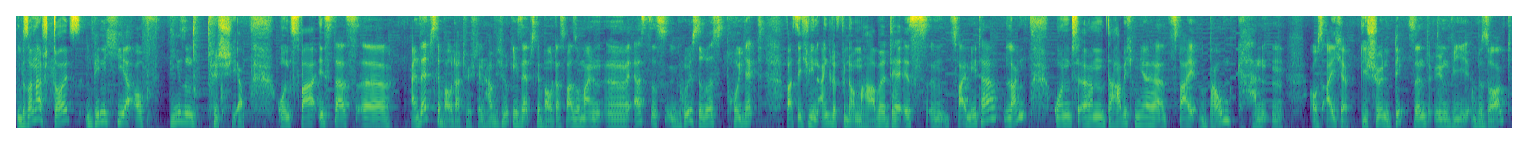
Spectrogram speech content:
besonders stolz bin ich hier auf diesen Tisch hier. Und zwar ist das äh, ein selbstgebauter Tisch, den habe ich wirklich selbst gebaut. Das war so mein äh, erstes größeres Projekt, was ich wie in Angriff genommen habe. Der ist äh, zwei Meter lang und ähm, da habe ich mir zwei Baumkanten aus Eiche, die schön dick sind, irgendwie besorgt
